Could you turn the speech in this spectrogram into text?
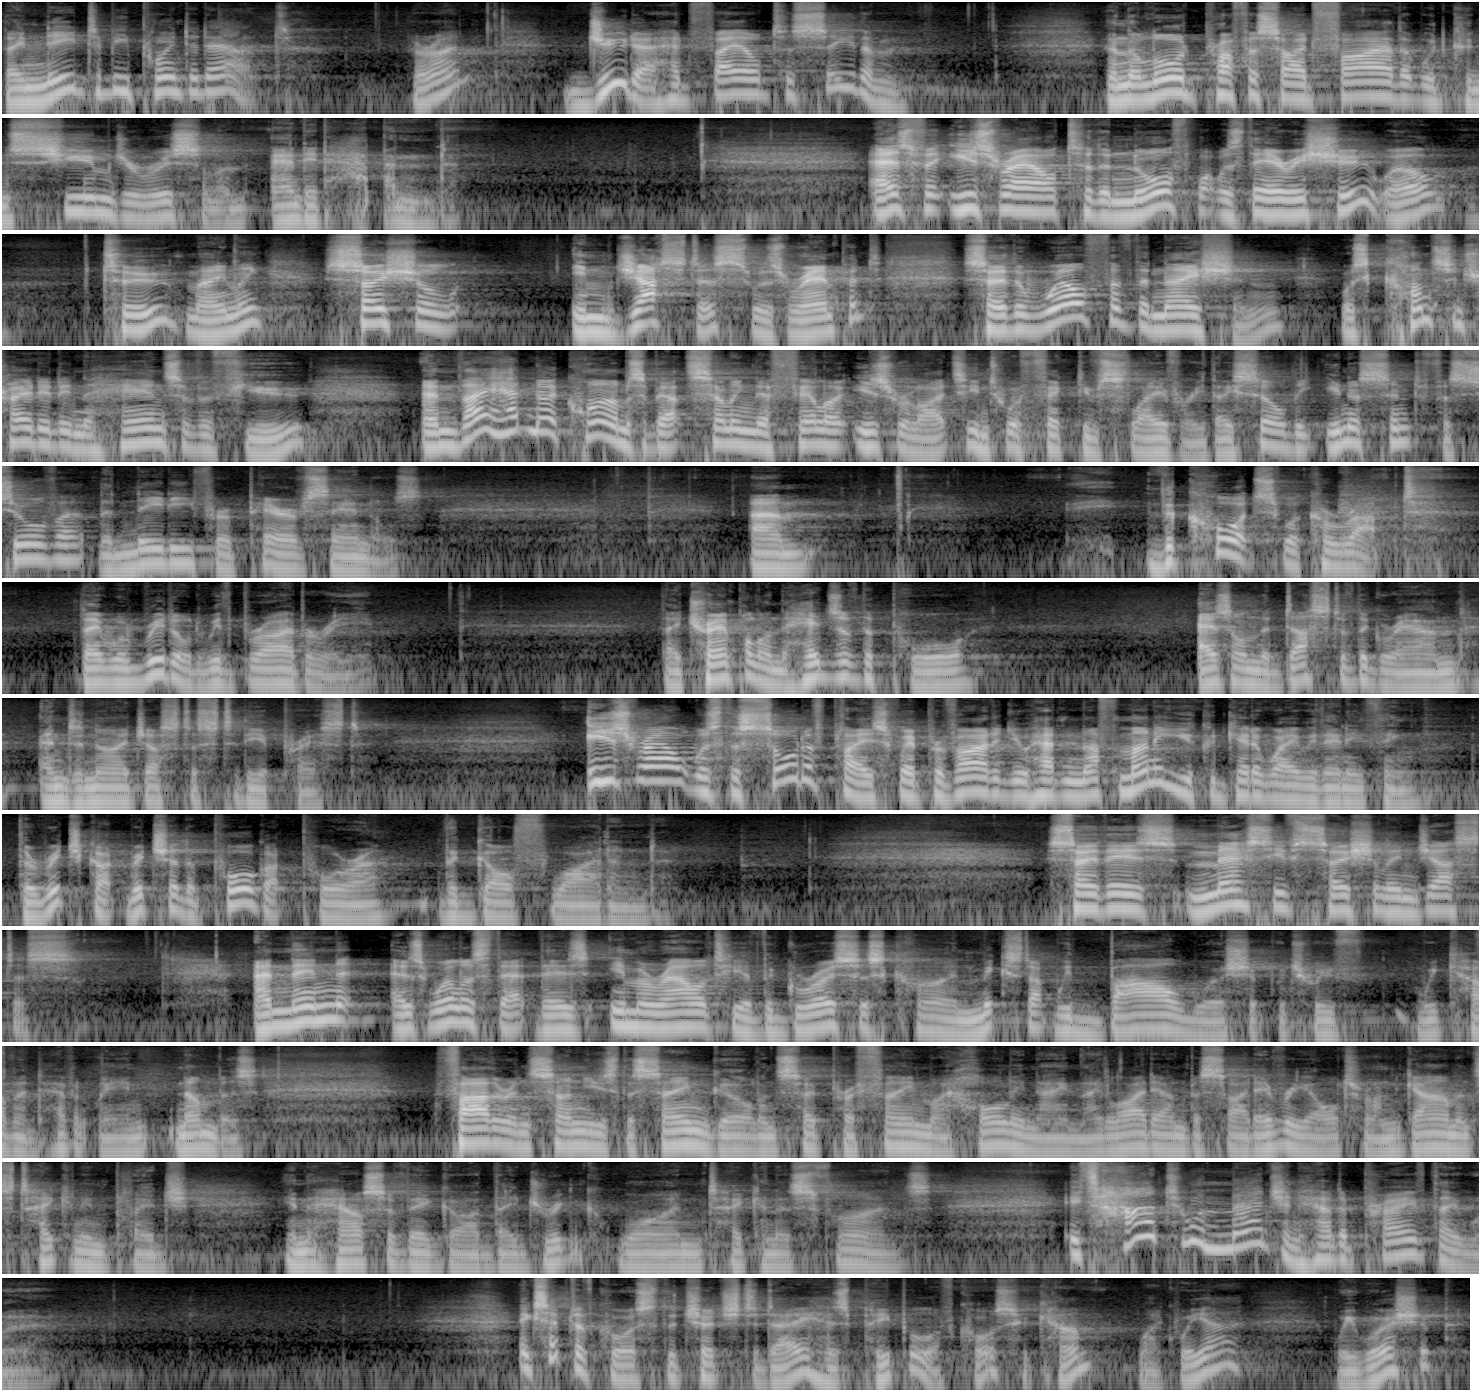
They need to be pointed out. All right? Judah had failed to see them. And the Lord prophesied fire that would consume Jerusalem, and it happened. As for Israel to the north, what was their issue? Well, two mainly. Social injustice was rampant, so the wealth of the nation was concentrated in the hands of a few, and they had no qualms about selling their fellow Israelites into effective slavery. They sell the innocent for silver, the needy for a pair of sandals. Um, the courts were corrupt, they were riddled with bribery. They trample on the heads of the poor as on the dust of the ground and deny justice to the oppressed. Israel was the sort of place where, provided you had enough money, you could get away with anything. The rich got richer, the poor got poorer, the gulf widened. So there's massive social injustice. And then, as well as that, there's immorality of the grossest kind mixed up with Baal worship, which we've we covered, haven't we, in Numbers. Father and son use the same girl and so profane my holy name. They lie down beside every altar on garments taken in pledge in the house of their God. They drink wine taken as fines. It's hard to imagine how depraved they were. Except, of course, the church today has people, of course, who come like we are, we worship,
